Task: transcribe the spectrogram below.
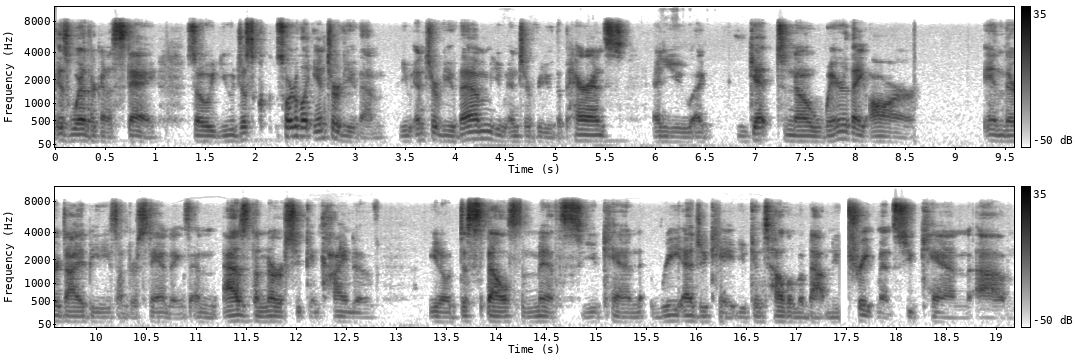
is where they're going to stay. So you just sort of like interview them. You interview them, you interview the parents, and you uh, get to know where they are in their diabetes understandings. And as the nurse, you can kind of you know dispel some myths you can re-educate you can tell them about new treatments you can um,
